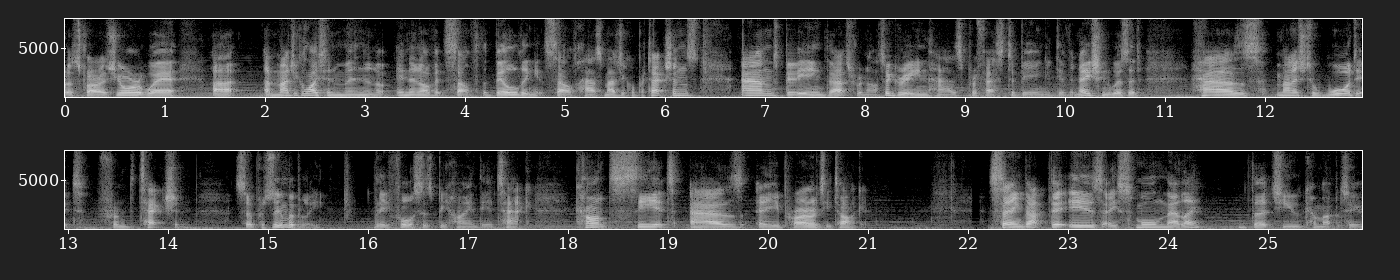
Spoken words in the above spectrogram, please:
as far as you're aware, uh, a magical item in and, of, in and of itself. The building itself has magical protections, and being that Renata Green has professed to being a divination wizard, has managed to ward it from detection. So presumably, the forces behind the attack can't see it as a priority target. Saying that, there is a small melee that you come up to,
